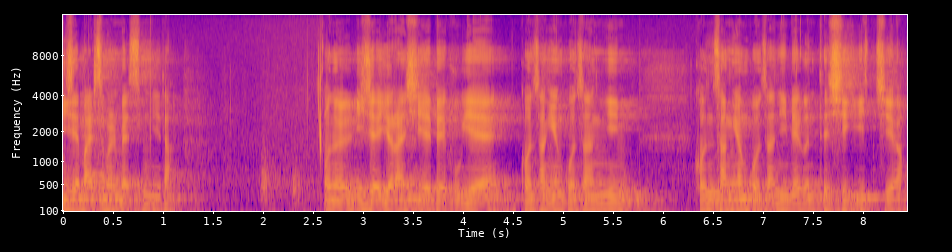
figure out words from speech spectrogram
이제 말씀을 맺습니다. 오늘 이제 11시 예배 후에 권상영 권사님, 권상영 권사님의 은퇴식이 있지요.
